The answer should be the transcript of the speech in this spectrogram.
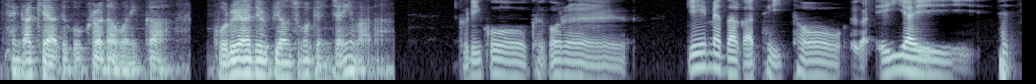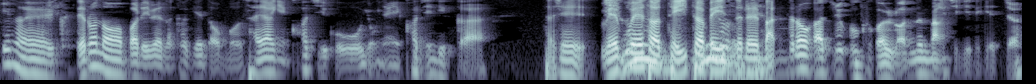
생각해야 되고 그러다 보니까 고려해야 될 변수가 굉장히 많아. 그리고 그거를 게임에다가 데이터, 그러니까 AI 채팅을 그대로 넣어버리면 그게 너무 사양이 커지고 용량이 커지니까 사실 외부에서 지금은- 데이터베이스를 지금도 이제- 만들어가지고 그걸 넣는 방식이 되겠죠.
